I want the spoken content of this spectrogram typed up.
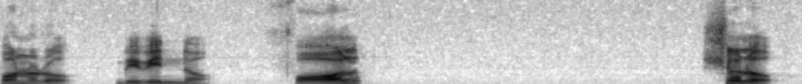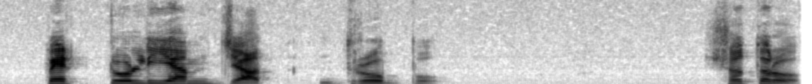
পনেরো বিভিন্ন ফল, ষোলো পেট্রোলিয়ামজাত দ্রব্য। সতেরো,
